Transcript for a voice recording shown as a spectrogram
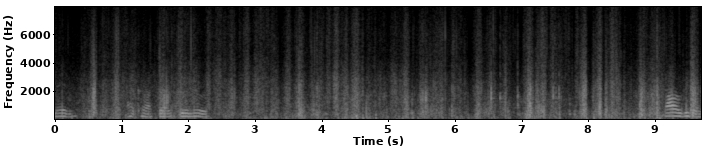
dönerim. Arkadaşlar dönüyoruz. Daha bir dön.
